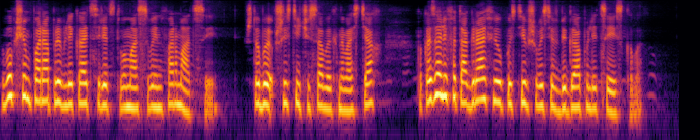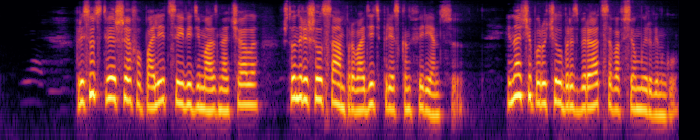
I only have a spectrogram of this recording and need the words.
В общем, пора привлекать средства массовой информации, чтобы в шестичасовых новостях показали фотографию упустившегося в бега полицейского. Присутствие шефа полиции, видимо, означало, что он решил сам проводить пресс-конференцию, иначе поручил бы разбираться во всем Ирвингу.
